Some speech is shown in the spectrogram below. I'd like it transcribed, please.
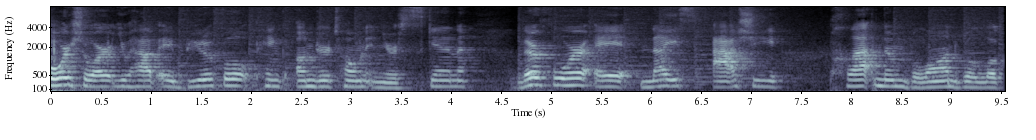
For sure, you have a beautiful pink undertone in your skin. Therefore, a nice, ashy, platinum blonde will look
